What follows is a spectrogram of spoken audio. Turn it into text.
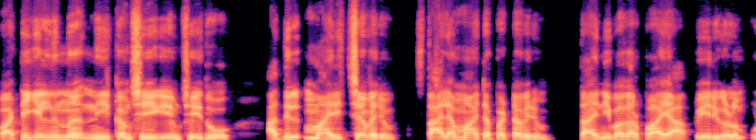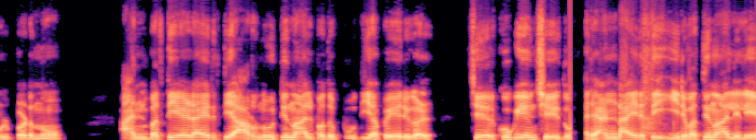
പട്ടികയിൽ നിന്ന് നീക്കം ചെയ്യുകയും ചെയ്തു. അതിൽ മരിച്ചവരും സ്ഥലം മാറ്റപ്പെട്ടവരും തനിപകർപ്പായ പേരുകളും ഉൾപ്പെടുന്നു. അൻപത്തി ഏഴായിരത്തി അറുന്നൂറ്റി നാൽപ്പത് പുതിയ പേരുകൾ ചേർക്കുകയും ചെയ്തു. രണ്ടായിരത്തി ഇരുപത്തിനാലിലെ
